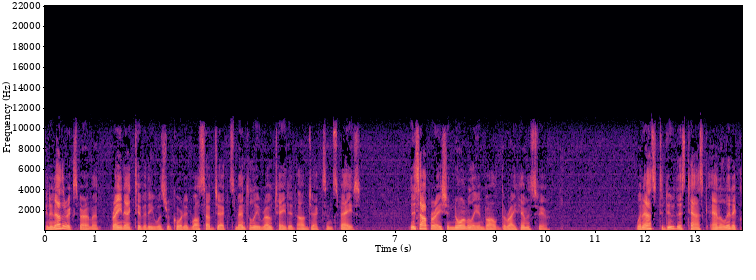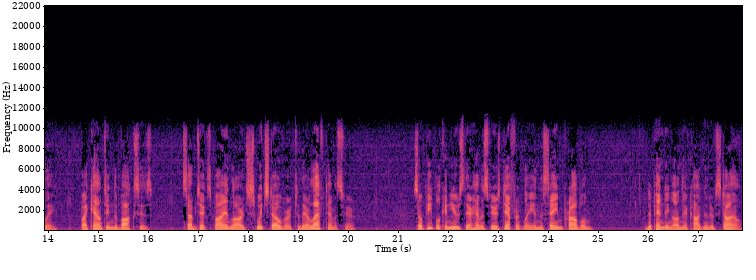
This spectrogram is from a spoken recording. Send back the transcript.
In another experiment, brain activity was recorded while subjects mentally rotated objects in space. This operation normally involved the right hemisphere. When asked to do this task analytically, by counting the boxes, subjects by and large switched over to their left hemisphere. So people can use their hemispheres differently in the same problem depending on their cognitive style.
